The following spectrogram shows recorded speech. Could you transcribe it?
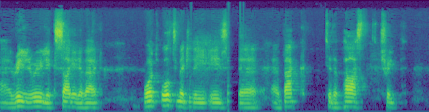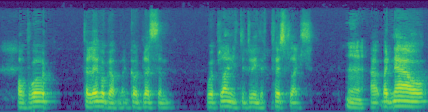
uh, really, really excited about what ultimately is a, a back to the past trip of what the Labour government, God bless them, were planning to do in the first place. yeah. Uh, but now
